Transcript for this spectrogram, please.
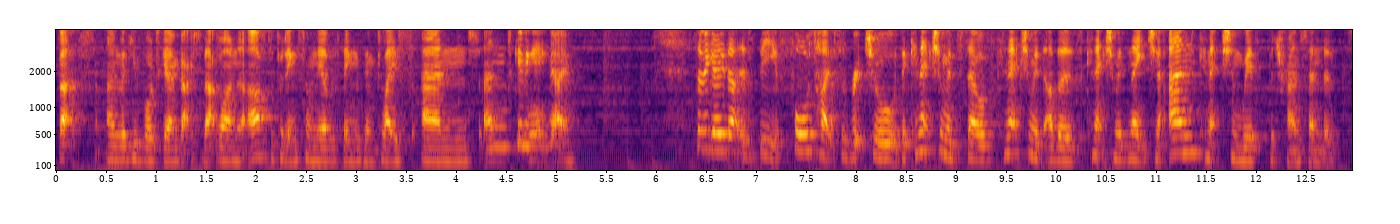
But I'm looking forward to going back to that one after putting some of the other things in place and and giving it a go. So we go, that is the four types of ritual the connection with self, connection with others, connection with nature, and connection with the transcendent.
